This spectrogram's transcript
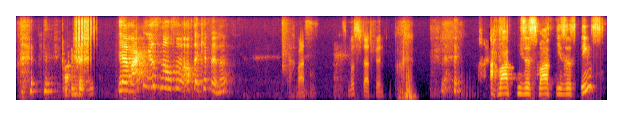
Wacken fällt aus? Ja, Wacken ist noch so auf der Kippe, ne? Ach was, es muss stattfinden. Ach, war es dieses, war es dieses Dings?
